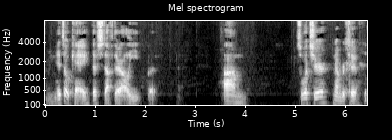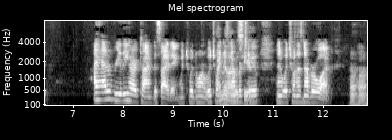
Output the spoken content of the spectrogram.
I mean, it's okay. There's stuff there I'll eat, but um. So what's your number two? I had a really hard time deciding which one which one know, was number was two and which one is number one. Uh huh.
